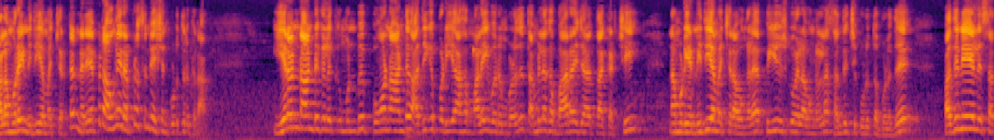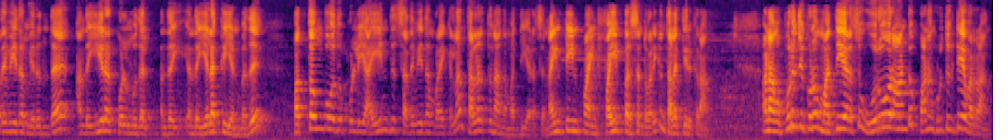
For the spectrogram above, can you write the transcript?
பலமுறை நிதியமைச்சர்கிட்ட நிறைய பேர் அவங்களே ரெப்ரசன்டேஷன் கொடுத்துருக்குறாங்க. இரண்டு ஆண்டுகளுக்கு முன்பு போன ஆண்டு அதிகப்படியாக மழை வரும்பொழுது தமிழக பாரதிய ஜனதா கட்சி நம்முடைய நிதியமைச்சர் அவங்கள பியூஷ் கோயல் அவங்களெல்லாம் சந்தித்து கொடுத்த பொழுது பதினேழு சதவீதம் இருந்த அந்த ஈரக் கொள்முதல் அந்த அந்த இலக்கு என்பது பத்தொம்போது புள்ளி ஐந்து சதவீதம் வரைக்கெல்லாம் தளர்த்துனாங்க மத்திய அரசு. நைன்டீன் பாயிண்ட் ஃபைவ் பர்சன்ட் வரைக்கும் தளர்த்திருக்கிறாங்க ஆனால் நம்ம புரிஞ்சுக்கணும் மத்திய அரசு ஒரு ஒரு ஆண்டும் பணம் கொடுத்துக்கிட்டே வர்றாங்க.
